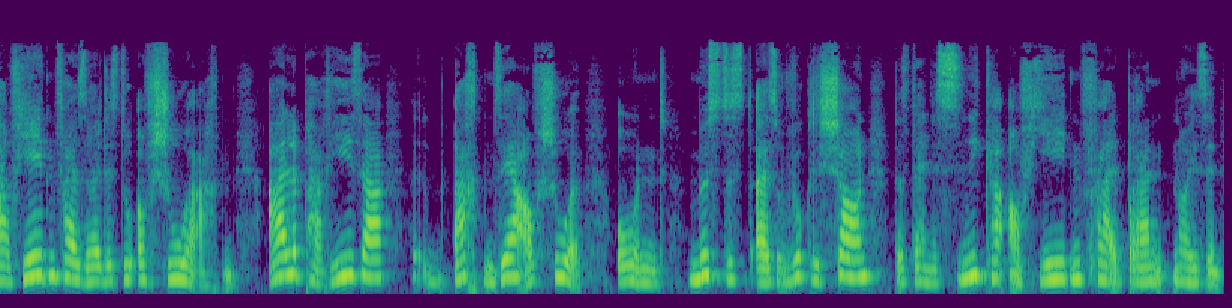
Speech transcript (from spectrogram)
Auf jeden Fall solltest du auf Schuhe achten. Alle Pariser äh, achten sehr auf Schuhe und müsstest also wirklich schauen, dass deine Sneaker auf jeden Fall brandneu sind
